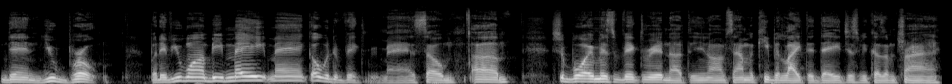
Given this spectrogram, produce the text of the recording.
then you broke. But if you want to be made, man, go with the victory, man. So, um, it's your boy, Mr. Victory or nothing. You know what I'm saying? I'm gonna keep it light today just because I'm trying,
